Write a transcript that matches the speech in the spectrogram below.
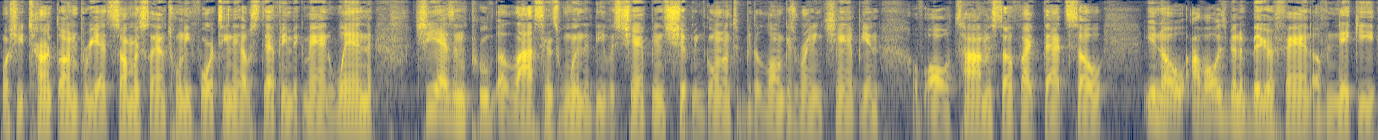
where she turned on Brie at SummerSlam 2014 to help Stephanie McMahon win. She has improved a lot since winning the Divas Championship and going on to be the longest reigning champion of all time and stuff like that. So, you know, I've always been a bigger fan of Nikki,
